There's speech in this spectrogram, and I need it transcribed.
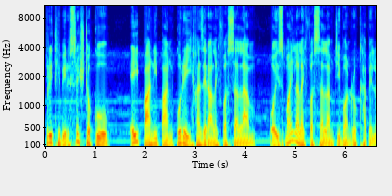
পৃথিবীর শ্রেষ্ঠ কূপ। এই পানি পান করেই হাজের আলাইফাসাল্লাম ও ইসমাইল আলাইফাসাল্লাম জীবন রক্ষা পেল।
